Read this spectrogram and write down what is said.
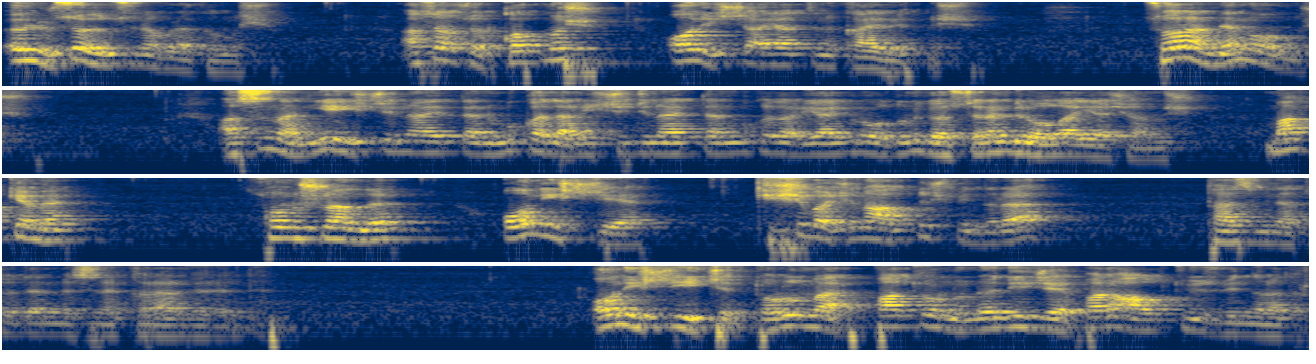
ölürse ölüsüne bırakılmış. Asansör kopmuş, 10 işçi hayatını kaybetmiş. Sonra ne mi olmuş? Aslında niye iş cinayetlerinin bu kadar, işçi cinayetlerinin bu kadar yaygın olduğunu gösteren bir olay yaşanmış. Mahkeme sonuçlandı. 10 işçiye kişi başına 60 bin lira tazminat ödenmesine karar verildi. 10 işçi için torunlar patronun ödeyeceği para 600 bin liradır.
